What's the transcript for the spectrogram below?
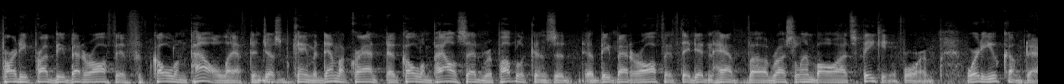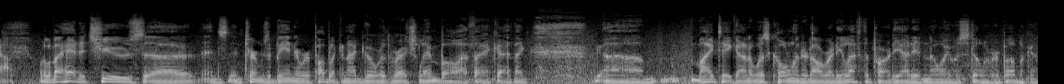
party probably be better off if Colin Powell left and just became a Democrat. Uh, Colin Powell said Republicans would uh, be better off if they didn't have uh, Rush Limbaugh out speaking for him. Where do you come down? Well, if I had to choose uh, in, in, terms of being a Republican, I'd go with Rush Limbaugh. I think. I think um, my take on it was Colin had already left the party. I didn't know he was still a Republican.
